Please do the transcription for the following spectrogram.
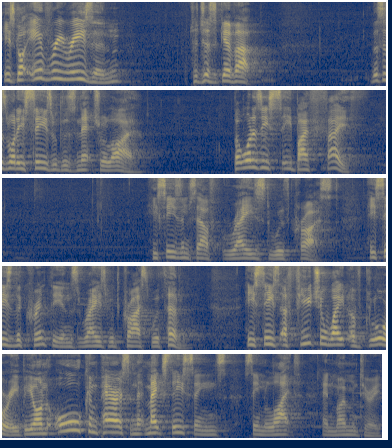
He's got every reason to just give up. This is what he sees with his natural eye. But what does he see by faith? He sees himself raised with Christ. He sees the Corinthians raised with Christ with him. He sees a future weight of glory beyond all comparison that makes these things seem light and momentary.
